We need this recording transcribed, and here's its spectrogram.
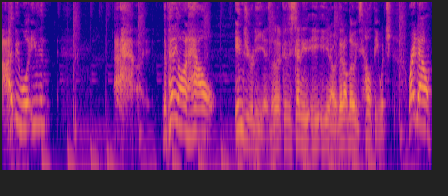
I'd be willing, even depending on how injured he is because he said he, he, you know, they don't know he's healthy. Which right now,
